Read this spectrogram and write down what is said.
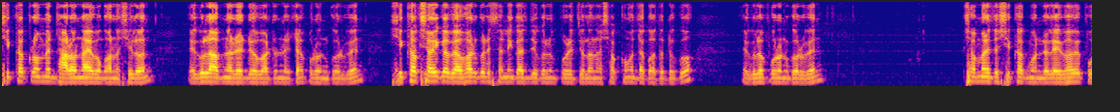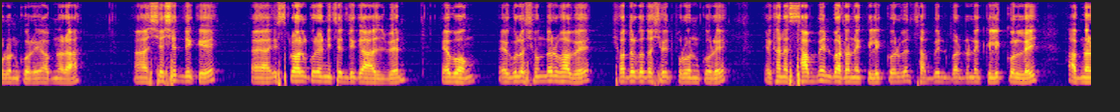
শিক্ষাক্রমের ধারণা এবং অনুশীলন, এগুলো আপনার রেডিও বাটন এটা পূরণ করবেন। শিক্ষক সহায়িকা ব্যবহার করে শ্রেণি কার্যক্রম পরিচালনার সক্ষমতা কতটুকু, এগুলো পূরণ করবেন। সম্মানিত শিক্ষক মণ্ডলী, এইভাবে পূরণ করে আপনারা শেষের দিকে স্ক্রল করে নিচের দিকে আসবেন এবং এগুলো সুন্দরভাবে সতর্কতার সহিত পূরণ করে এখানে সাবমিট বাটনে ক্লিক করবেন। সাবমিট বাটনে ক্লিক করলেই আপনার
